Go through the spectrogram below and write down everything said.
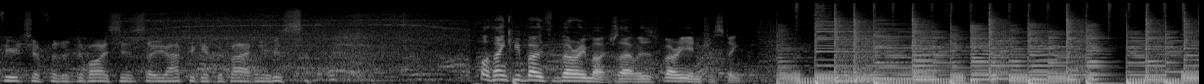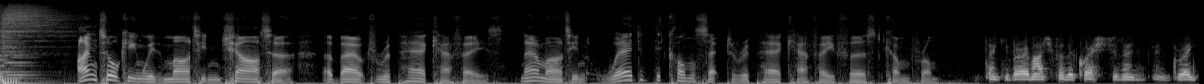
future for the devices, so you have to give the bad news. Well, thank you both very much. That was very interesting. I'm talking with Martin Charter about repair cafes. Now, Martin, where did the concept of repair cafe first come from? Thank you very much for the question and, and, great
